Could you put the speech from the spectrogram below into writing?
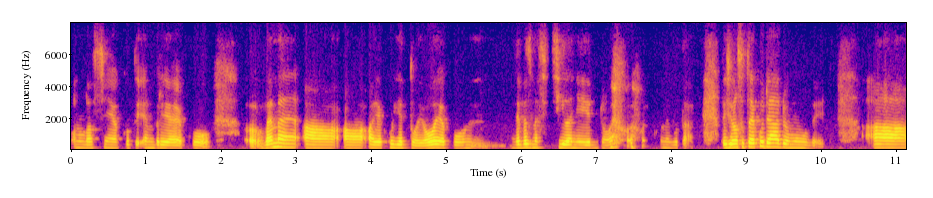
on vlastně jako ty embrye jako uh, veme a, a, a jako je to, jo, jako nevezme si cíleně jedno, jako nebo tak. Takže ono se to jako dá domluvit. A,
